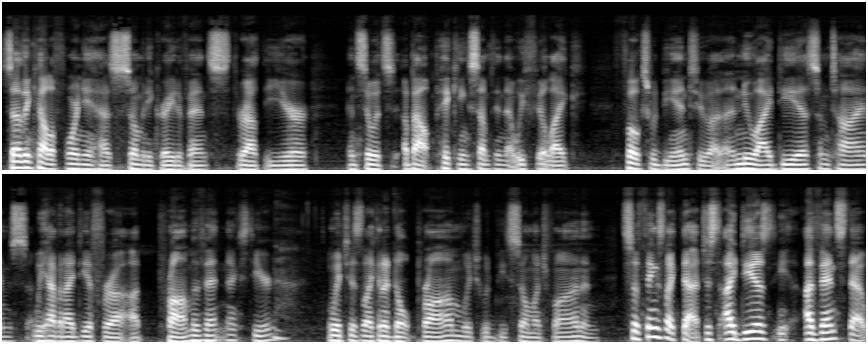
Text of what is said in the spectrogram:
Southern California has so many great events throughout the year. And so it's about picking something that we feel like folks would be into, a, a new idea sometimes. We have an idea for a, a prom event next year, which is like an adult prom, which would be so much fun. And so things like that, just ideas, events that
